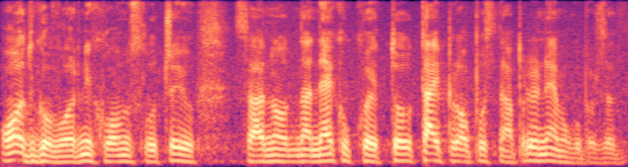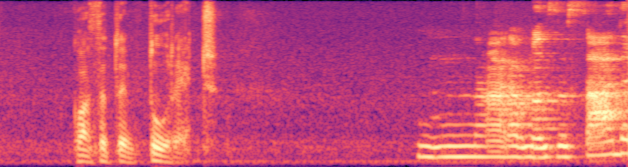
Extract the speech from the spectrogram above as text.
Odgovornih u ovom slučaju, stvarno, na nekog ko je to, taj propust napravio, ne mogu baš da konstatujem tu reč. Naravno, za sada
